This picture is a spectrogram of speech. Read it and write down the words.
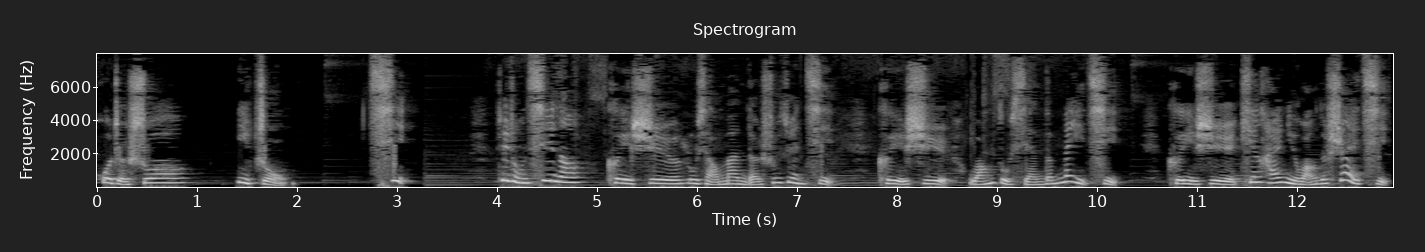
或者说一种气。这种气呢，可以是陆小曼的书卷气，可以是王祖贤的媚气，可以是天海女王的帅气，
